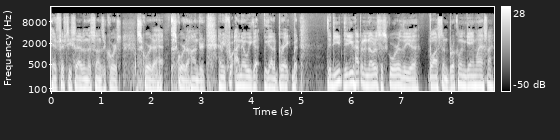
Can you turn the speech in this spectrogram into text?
at 57, the Suns of course scored a scored 100. And before I know we got we got a break, but did you did you happen to notice the score of the uh, Boston Brooklyn game last night?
